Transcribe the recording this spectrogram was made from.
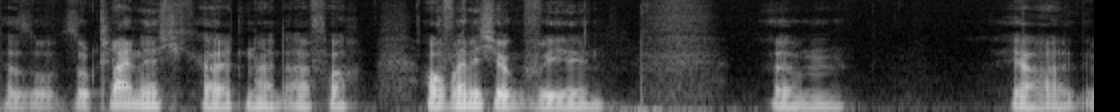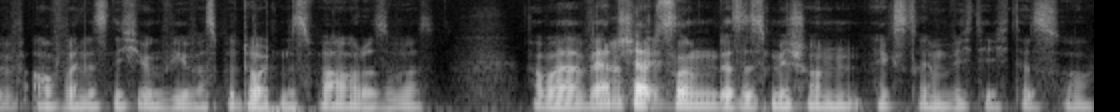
Ja, so, so Kleinigkeiten halt einfach. Auch wenn ich irgendwie ähm, ja, auch wenn es nicht irgendwie was Bedeutendes war oder sowas. Aber Wertschätzung, okay. das ist mir schon extrem wichtig. Das ist so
